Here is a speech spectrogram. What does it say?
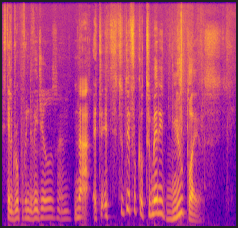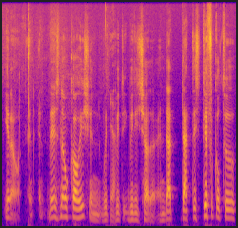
Still a group of individuals and Nah, it, it's too difficult. Too many new players, you know. And, and there's no cohesion with, Yeah. with, with each other, and that, that is difficult to.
